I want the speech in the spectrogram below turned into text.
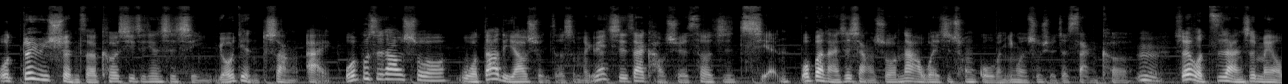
我对于选择科系这件事情有点障碍，我不知道说我到底要选择什么。因为其实，在考学测之前，我本来是想说，那我也是冲国文、英文、数学这三科，嗯，所以我自然是没有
